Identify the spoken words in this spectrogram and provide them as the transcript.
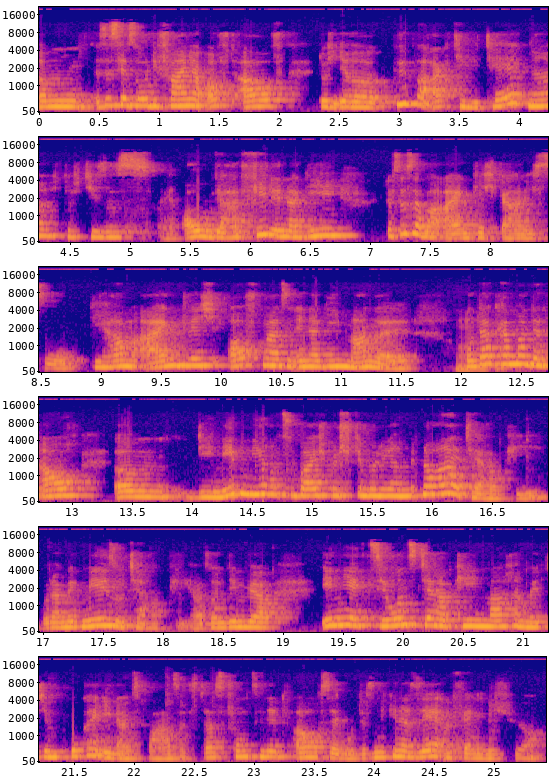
ähm, es ist ja so, die fallen ja oft auf durch ihre Hyperaktivität, ne, durch dieses, oh, der hat viel Energie. Das ist aber eigentlich gar nicht so. Die haben eigentlich oftmals einen Energiemangel. Und da kann man dann auch die Nebennieren zum Beispiel stimulieren mit Neuraltherapie oder mit Mesotherapie, also indem wir Injektionstherapien machen mit dem Prokain als Basis. Das funktioniert auch sehr gut. Das sind die Kinder sehr empfänglich für.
